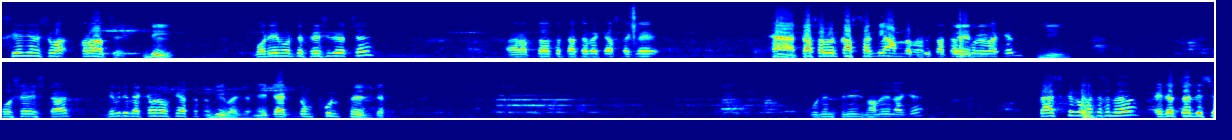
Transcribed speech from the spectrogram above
সিএনজি করা আছে? জি। বডি মধ্যে ফ্রেশ রয়েছে। আর আপনার তো টাচাবের কাজ থাকলে হ্যাঁ টাচাবের কাজ থাকলে আমরা টাচাপ করে করে রাখেন। জি। বসে start DVD back camera okay আছে তো? জি ভাইজান এটা একদম ফুল ফ্রেশ গাড়ি। উডেন ফিনিশ ভালোই লাগে। প্রাইস কীরকম রাখতেছেন ভাইয়া? এটা চাইতেছি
